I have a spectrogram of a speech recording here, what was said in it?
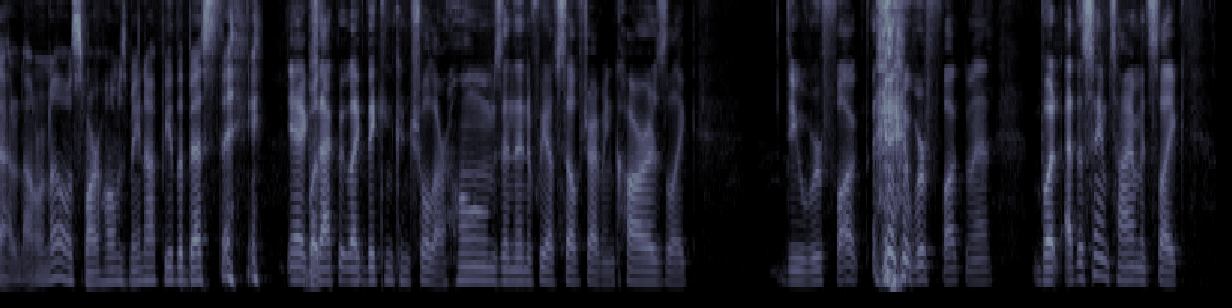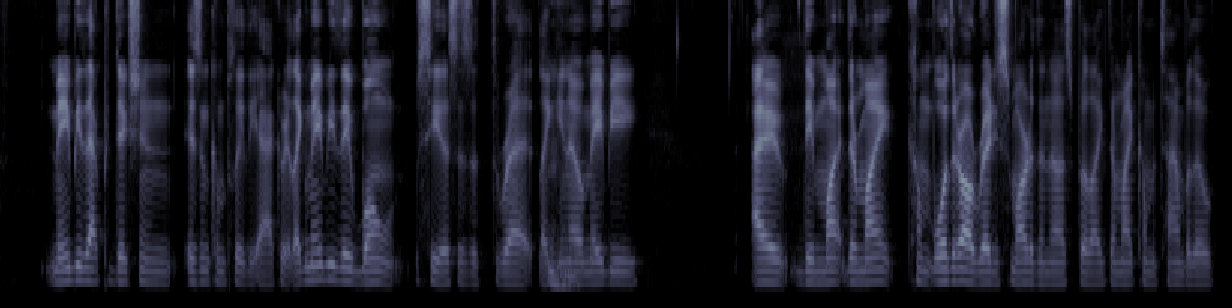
I don't, I don't know. Smart homes may not be the best thing. Yeah, exactly. like they can control our homes, and then if we have self-driving cars, like, dude, we're fucked. we're fucked, man. But at the same time, it's like maybe that prediction isn't completely accurate. Like maybe they won't see us as a threat. Like you Mhm. know, maybe I they might there might come. Well, they're already smarter than us, but like there might come a time where they'll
